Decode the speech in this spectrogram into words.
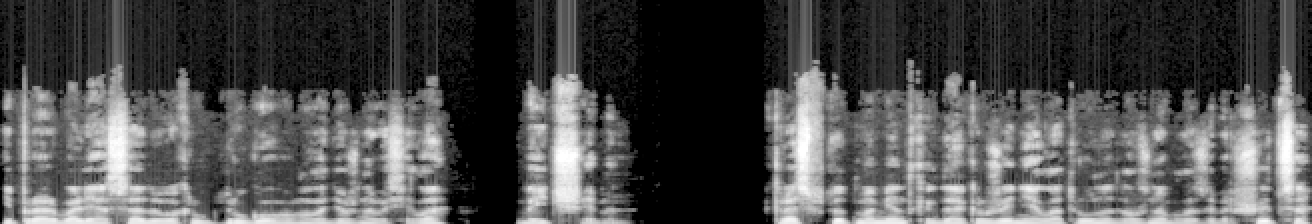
и прорвали осаду вокруг другого молодежного села Бейт-Шемен. Как раз в тот момент, когда окружение Латруна должно было завершиться,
